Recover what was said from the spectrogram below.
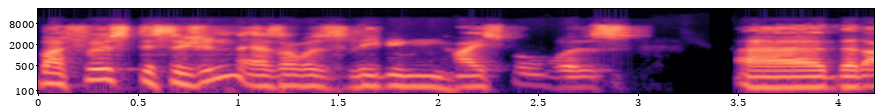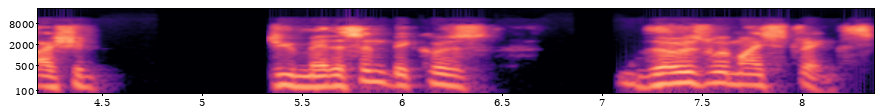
my first decision as I was leaving high school was uh, that I should do medicine because those were my strengths.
